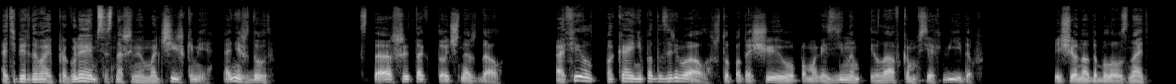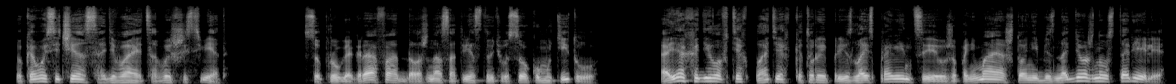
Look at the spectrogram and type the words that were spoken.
А теперь давай прогуляемся с нашими мальчишками, они ждут». Старший так точно ждал. А Фил пока и не подозревал, что потащу его по магазинам и лавкам всех видов. Еще надо было узнать, у кого сейчас одевается высший свет. Супруга графа должна соответствовать высокому титулу. А я ходила в тех платьях, которые привезла из провинции, уже понимая, что они безнадежно устарели.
